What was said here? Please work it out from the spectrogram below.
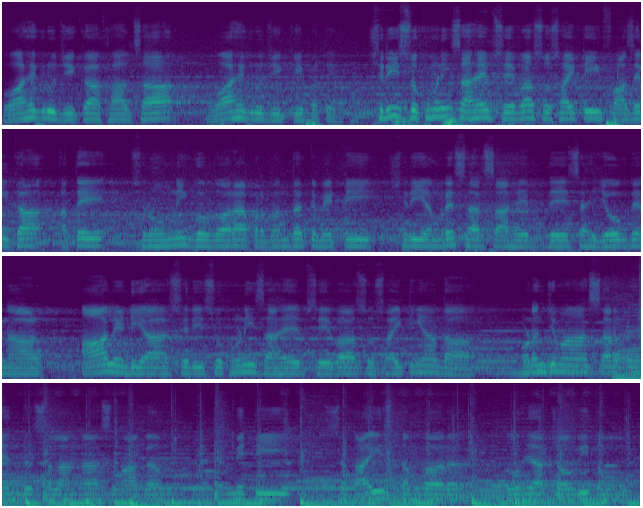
ਵਾਹਿਗੁਰੂ ਜੀ ਕਾ ਖਾਲਸਾ, ਵਾਹਿਗੁਰੂ ਜੀ ਕੀ ਫਤਿਹ। ਸ੍ਰੀ ਸੁਖਮਣੀ ਸਾਹਿਬ ਸੇਵਾ ਸੁਸਾਇਟੀ ਫਾਜ਼ਿਲਕਾ ਅਤੇ ਸ਼੍ਰੋਮਣੀ ਗੁਰਦੁਆਰਾ ਪ੍ਰਬੰਧਕ ਕਮੇਟੀ ਸ੍ਰੀ ਅੰਮ੍ਰਿਤਸਰ ਸਾਹਿਬ ਦੇ ਸਹਿਯੋਗ ਦੇ ਨਾਲ ਆਲ ਇੰਡੀਆ ਸ੍ਰੀ ਸੁਖਮਣੀ ਸਾਹਿਬ ਸੇਵਾ ਸੁਸਾਇਟੀਆਂ ਦਾ 49ਵਾਂ ਸਰਬ ਹਿੰਦ ਸਾਲਾਨਾ ਸਮਾਗਮ ਮਿਤੀ 27 ਸਤੰਬਰ 2024 ਤੋਂ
